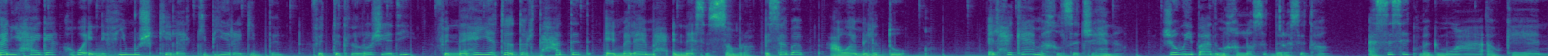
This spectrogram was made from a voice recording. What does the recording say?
تاني حاجة هو إن في مشكلة كبيرة جدا في التكنولوجيا دي في إن هي تقدر تحدد الملامح الناس السمراء بسبب عوامل الضوء. الحكاية ما خلصتش هنا. جوي بعد ما خلصت دراستها أسست مجموعة أو كيان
